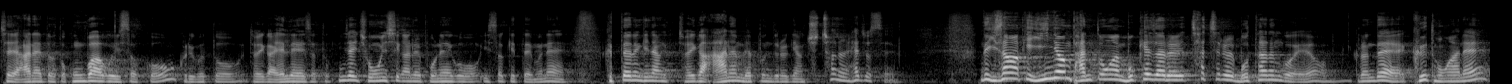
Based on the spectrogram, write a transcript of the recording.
제 아내도 또 공부하고 있었고 그리고 또 저희가 LA에서 또 굉장히 좋은 시간을 보내고 있었기 때문에 그때는 그냥 저희가 아는 몇 분들을 그냥 추천을 해줬어요. 근데 이상하게 2년 반 동안 목회자를 찾지를 못하는 거예요. 그런데 그 동안에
